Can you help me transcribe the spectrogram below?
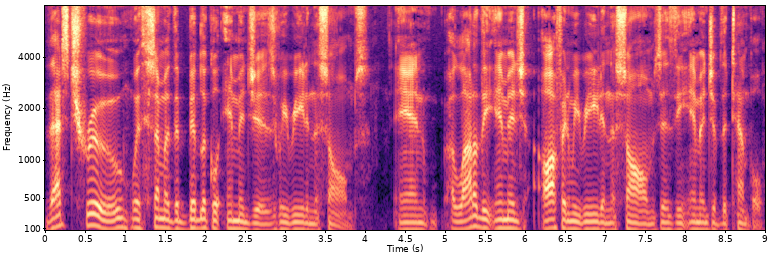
that's true with some of the biblical images we read in the Psalms. And a lot of the image often we read in the Psalms is the image of the temple.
